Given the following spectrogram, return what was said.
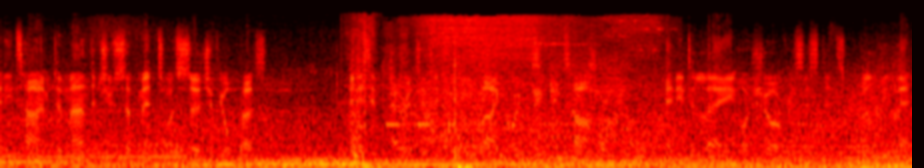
Any time demand that you submit to a search of your person. It is imperative that you comply quickly and calmly. Any delay or show of resistance will be met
